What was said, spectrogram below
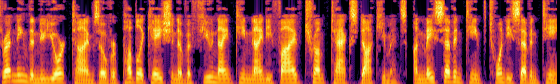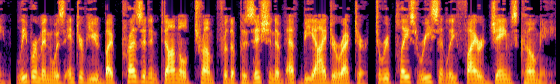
threatening The New York Times over publication of a few 1995 Trump tax documents. On May 17, 2017, Lieberman was interviewed by President Donald Trump for the position of FBI director, to replace recently fired James Comey.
